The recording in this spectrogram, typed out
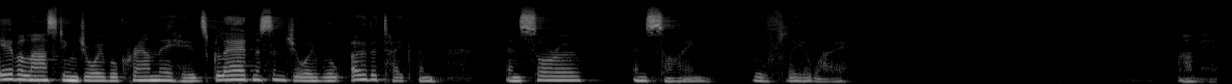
Everlasting joy will crown their heads, gladness and joy will overtake them, and sorrow and sighing will flee away. Amen.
